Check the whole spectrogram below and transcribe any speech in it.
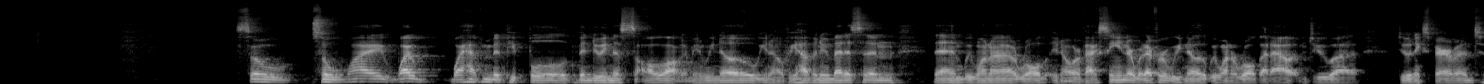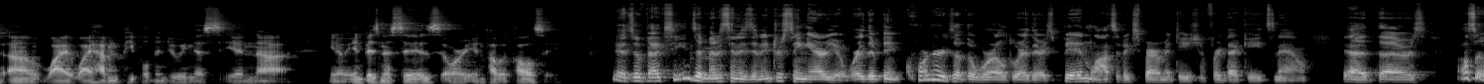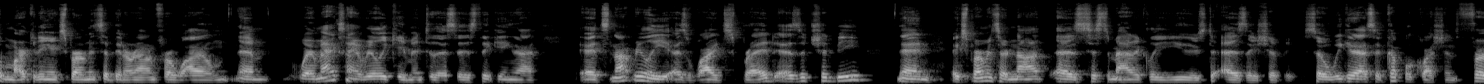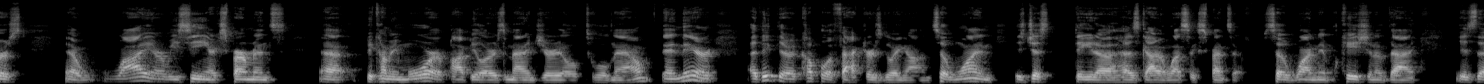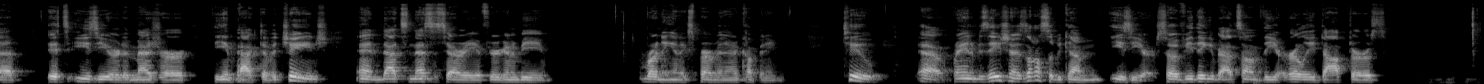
So, so why why why haven't been people been doing this all along? I mean, we know you know if we have a new medicine, then we want to roll you know or vaccine or whatever. We know that we want to roll that out and do uh, do an experiment. Uh, why why haven't people been doing this in uh, you know in businesses or in public policy? Yeah, so vaccines and medicine is an interesting area where there have been corners of the world where there's been lots of experimentation for decades now. Uh, there's also marketing experiments have been around for a while. And where Max and I really came into this is thinking that it's not really as widespread as it should be. And experiments are not as systematically used as they should be. So we could ask a couple questions. First, you know, why are we seeing experiments uh, becoming more popular as a managerial tool now? And there, I think there are a couple of factors going on. So one is just data has gotten less expensive. So one implication of that is that it's easier to measure the impact of a change. And that's necessary if you're going to be running an experiment in a company. Two, uh, randomization has also become easier. So if you think about some of the early adopters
